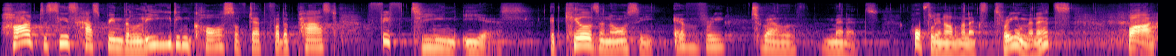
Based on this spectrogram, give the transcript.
Heart disease has been the leading cause of death for the past 15 years. It kills an Aussie every 12 minutes. Hopefully not in the next three minutes, but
